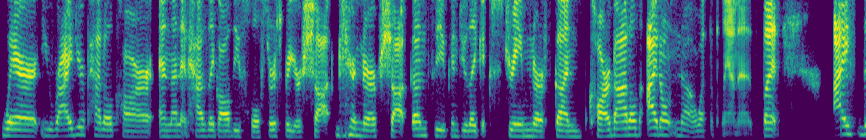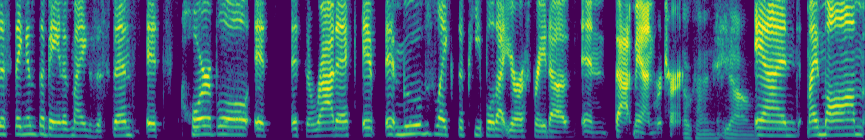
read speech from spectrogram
where you ride your pedal car and then it has like all these holsters for your shot your nerf shotgun so you can do like extreme nerf gun car battles i don't know what the plan is but I this thing is the bane of my existence. It's horrible. It's it's erratic. It it moves like the people that you're afraid of in Batman Returns. Okay, yeah. And my mom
